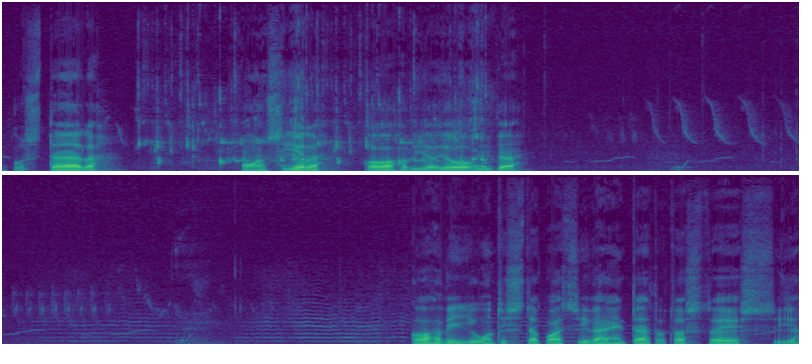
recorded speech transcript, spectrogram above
Onko täällä? On siellä kahvia, joo hyvä. Kahvin juonti sitä paitsi vähentää tota stressiä.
